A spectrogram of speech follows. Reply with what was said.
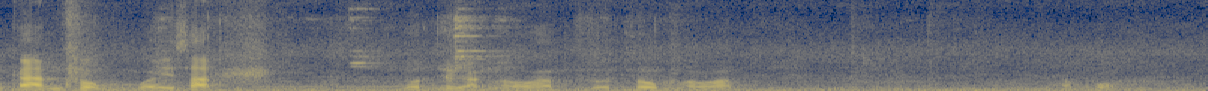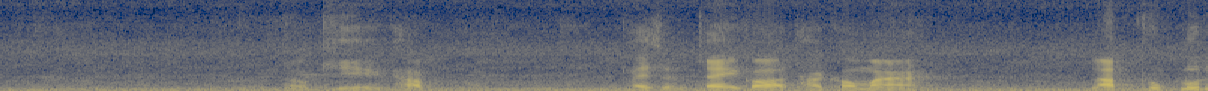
ำการส่งบริษัทรถเหลืองเขาครับรถส้มเขาครับ ครับผม โอเคครับ ใครสนใจก็ทักเข้ามารับทุกรุ่น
